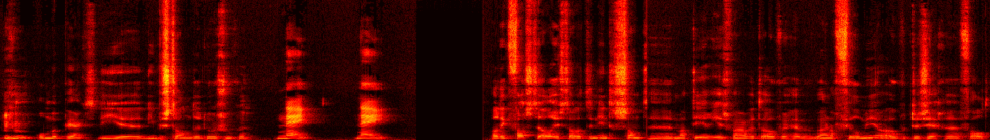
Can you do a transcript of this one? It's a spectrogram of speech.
onbeperkt die, die bestanden doorzoeken. Nee, nee. Wat ik vaststel is dat het een interessante uh, materie is waar we het over hebben, waar nog veel meer over te zeggen valt.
